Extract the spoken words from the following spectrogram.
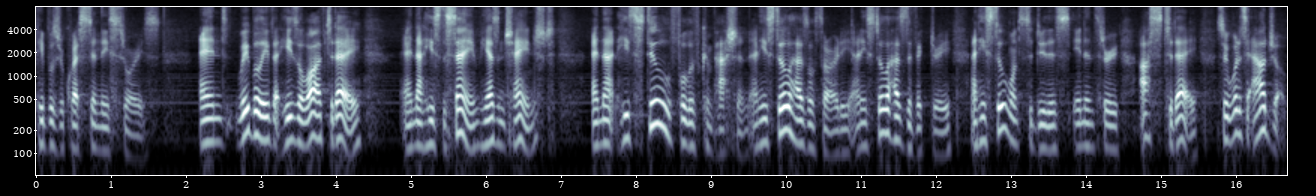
people's requests in these stories. And we believe that he's alive today, and that he's the same, he hasn't changed, and that he's still full of compassion and he still has authority and he still has the victory and he still wants to do this in and through us today. So, what is our job?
